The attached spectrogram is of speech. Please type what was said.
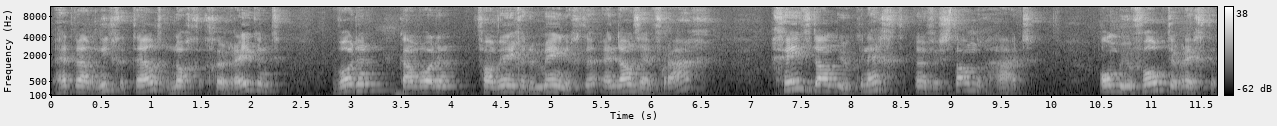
het welk niet geteld, nog gerekend worden, kan worden vanwege de menigte. En dan zijn vraag, Geef dan uw knecht een verstandig hart om uw volk te richten,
